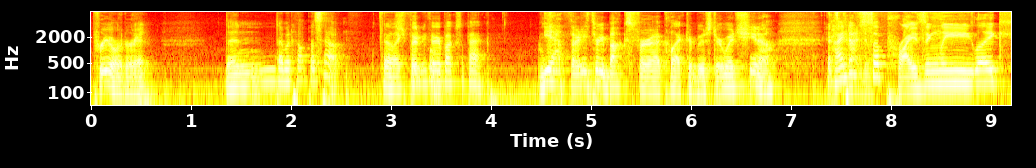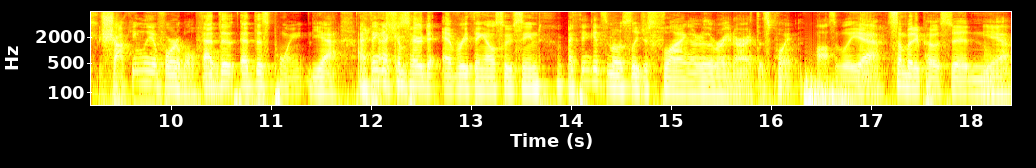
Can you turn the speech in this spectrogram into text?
pre-order it, then that would help us out. They're like 33 cool. bucks a pack. Yeah, thirty-three bucks for a collector booster, which you know, it's Kind, of surprisingly like shockingly affordable. At the at this point. yeah, I think it's just- compared to everything else we've seen. I think it's mostly just flying under the radar at this point. Possibly, yeah. Somebody posted. And Yeah.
